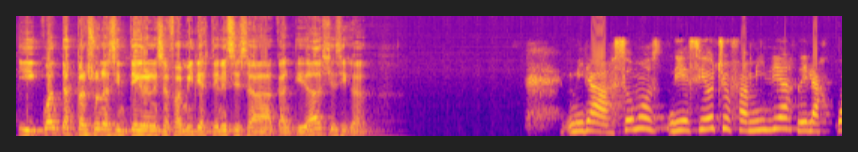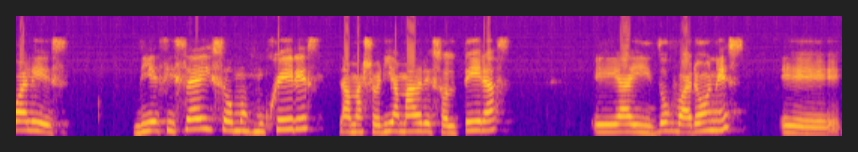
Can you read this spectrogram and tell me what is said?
y ¿cuántas personas integran esas familias? ¿Tenés esa cantidad, Jessica? Mira, somos 18 familias de las cuales 16 somos mujeres, la mayoría madres solteras, eh, hay dos varones, eh,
